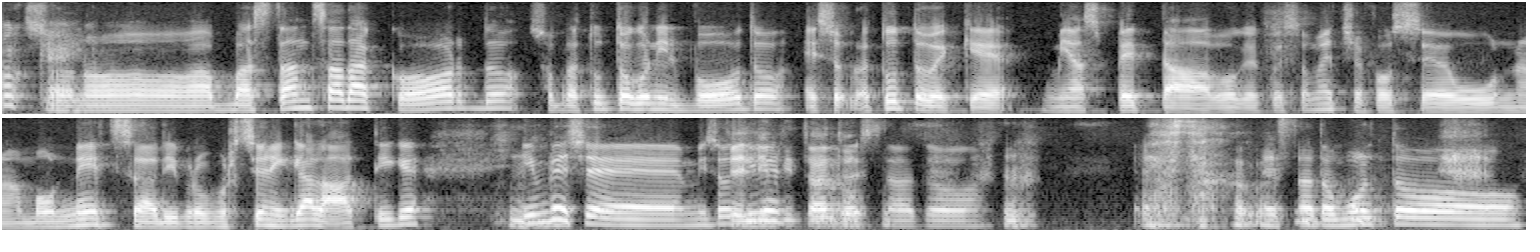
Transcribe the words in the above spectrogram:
Ok, Sono abbastanza d'accordo, soprattutto con il voto e soprattutto perché mi aspettavo che questo match fosse una monnezza di proporzioni galattiche. Invece mi sono divertito, è stato, è sta- è stato molto,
